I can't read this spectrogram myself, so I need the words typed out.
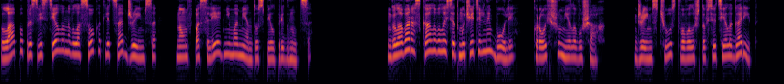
Лапа просвистела на волосок от лица Джеймса, но он в последний момент успел пригнуться. Голова раскалывалась от мучительной боли, кровь шумела в ушах. Джеймс чувствовал, что все тело горит,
